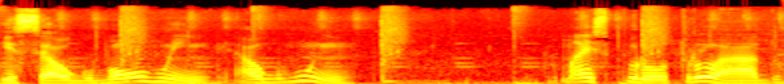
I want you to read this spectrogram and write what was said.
Isso é algo bom ou ruim? É algo ruim. Mas por outro lado,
